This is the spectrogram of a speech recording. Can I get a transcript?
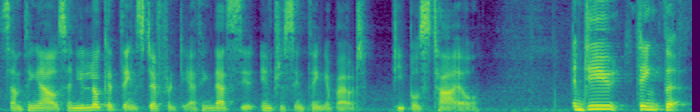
something else and you look at things differently. I think that's the interesting thing about people's style. And do you think that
